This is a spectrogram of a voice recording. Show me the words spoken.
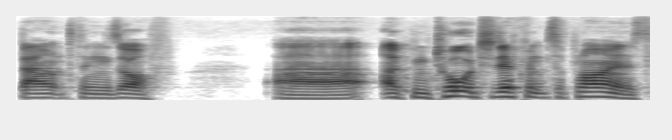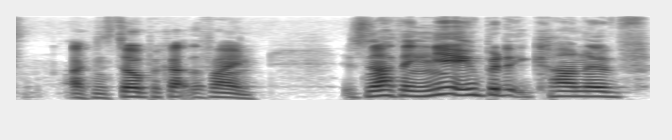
bounce things off. Uh, I can talk to different suppliers. I can still pick up the phone. It's nothing new, but it kind of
